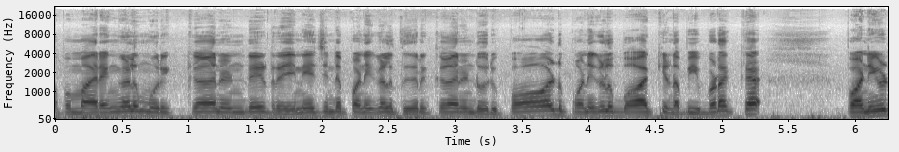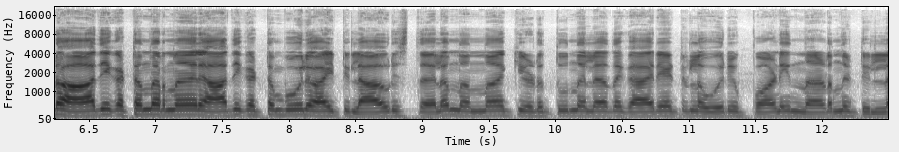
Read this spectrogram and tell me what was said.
അപ്പോൾ മരങ്ങൾ മുറിക്കാനുണ്ട് ഡ്രെയിനേജിന്റെ പണികൾ തീർക്കാനുണ്ട് ഒരുപാട് പണികൾ ബാക്കിയുണ്ട്. അപ്പോൾ ഇവിടെയൊക്കെ പണിയുടെ ആദ്യഘട്ടം എന്ന് പറഞ്ഞാൽ ആദ്യഘട്ടം പോലും ആയിട്ടില്ല. ആ ഒരു സ്ഥലം നന്നാക്കി എടുത്തു എന്നല്ലാതെ കാര്യമായിട്ടുള്ള ഒരു പണി നടന്നിട്ടില്ല.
